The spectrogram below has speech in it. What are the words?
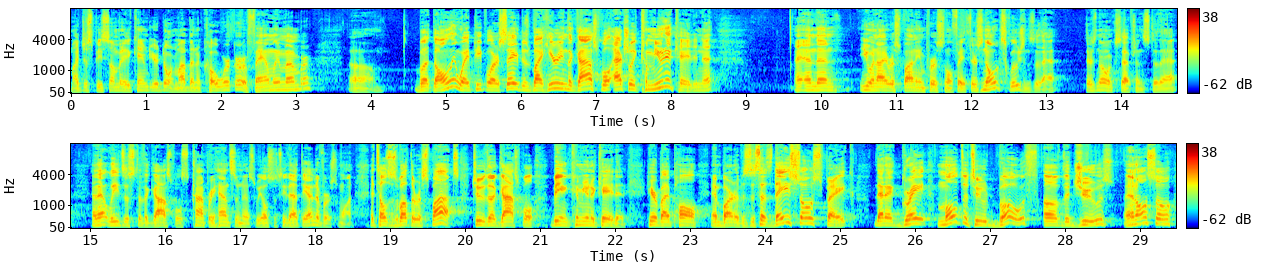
might just be somebody who came to your door, might have been a coworker, a family member. Um, but the only way people are saved is by hearing the gospel, actually communicating it, and then you and I responding in personal faith. There's no exclusions to that. There's no exceptions to that. And that leads us to the gospel's comprehensiveness. We also see that at the end of verse 1. It tells us about the response to the gospel being communicated here by Paul and Barnabas. It says, They so spake that a great multitude, both of the Jews and also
